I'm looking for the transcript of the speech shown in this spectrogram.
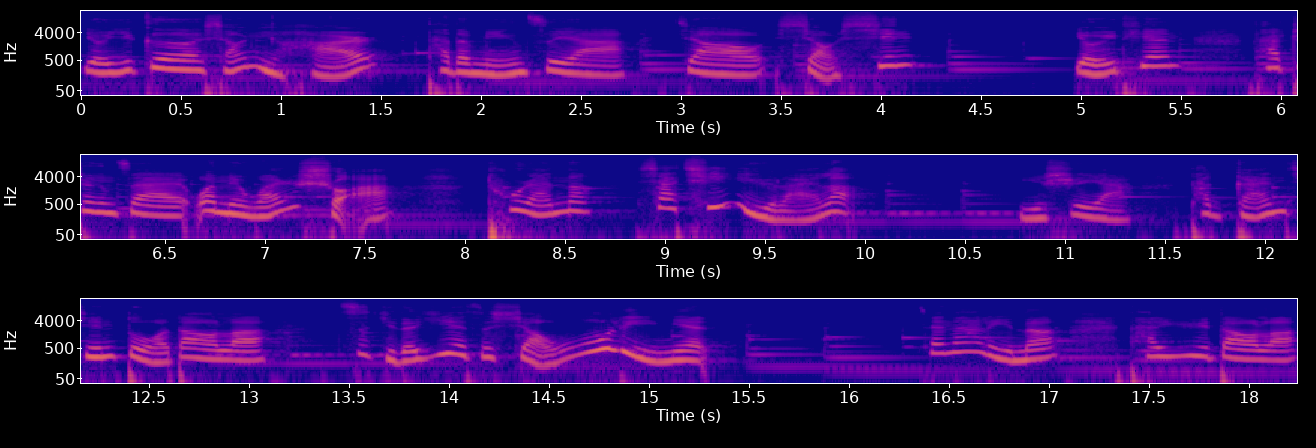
有一个小女孩，她的名字呀叫小新。有一天，她正在外面玩耍，突然呢，下起雨来了。于是呀。他赶紧躲到了自己的叶子小屋里面，在那里呢，他遇到了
